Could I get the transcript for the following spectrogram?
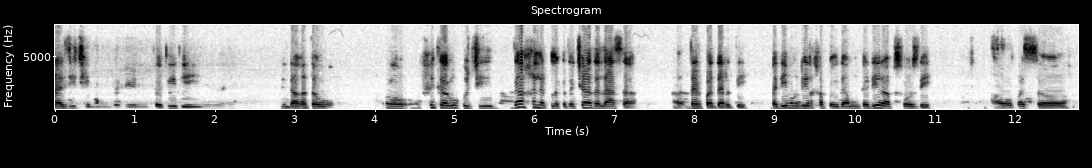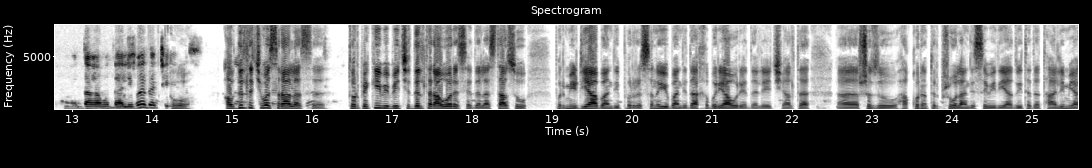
راځي چې مونږ د دې د دې دغه ته فکر وکړو چې دا خلک لکه د چا د لاسه در په در دي په دې مونږ ډیر خپه دا مونږ ډیر افسوس دي او بس دغه مطالبه ده چې او دلته چې وسره لاس تورپکی بي بي چې دلته راورسېدل تاسو پر میډیا باندې، پر رسنیو باندې دا خبري اوریدلې چې حالت شزو حقونه تر پښو لاندې سوي دي یا دوی ته د تعلیم یا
